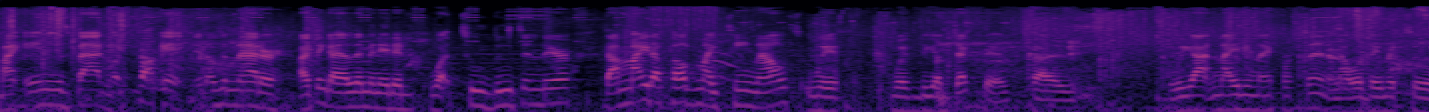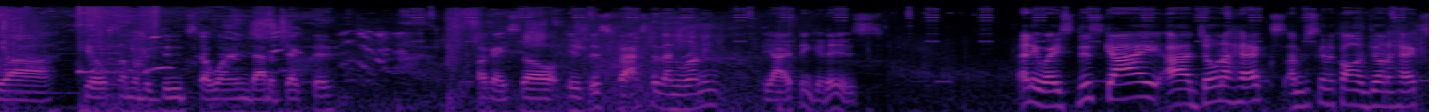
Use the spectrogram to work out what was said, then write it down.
My aiming is bad, but fuck it. It doesn't matter. I think I eliminated, what, two dudes in there? That might have helped my team out with, with the objective, because we got 99% and I was able to uh, kill some of the dudes that were in that objective. Okay, so is this faster than running? Yeah, I think it is. Anyways, this guy, uh, Jonah Hex, I'm just gonna call him Jonah Hex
